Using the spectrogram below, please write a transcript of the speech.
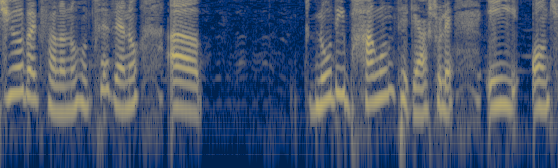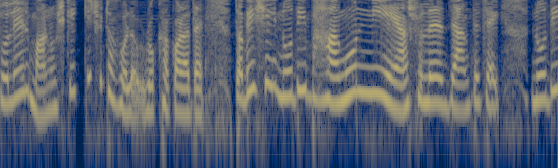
জিও ব্যাগ ফেলানো হচ্ছে যেন নদী ভাঙন থেকে আসলে এই অঞ্চলের মানুষকে কিছুটা হলেও রক্ষা করা যায়। তবে সেই নদী ভাঙন নিয়ে আসলে জানতে চাই, নদী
